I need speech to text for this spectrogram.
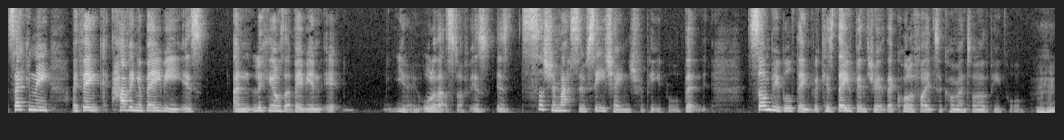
Secondly, I think having a baby is and looking after that baby and it, you know, all of that stuff is is such a massive sea change for people that some people think because they've been through it, they're qualified to comment on other people. Mm-hmm.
